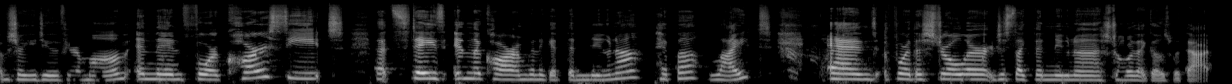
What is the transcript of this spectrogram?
I'm sure you do if you're a mom. And then for car seat that stays in the car, I'm gonna get the Nuna PIPA Lite. And for the stroller, just like the Nuna stroller that goes with that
